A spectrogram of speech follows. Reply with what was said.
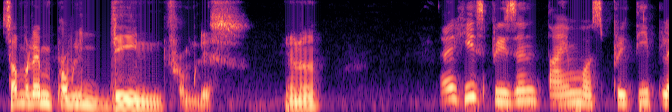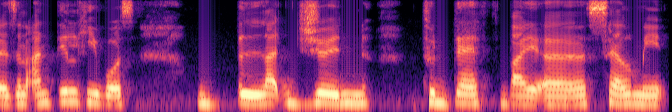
Some of them probably gain from this you know? Uh, His prison time was pretty pleasant until he was bludgeoned to death by a cellmate,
